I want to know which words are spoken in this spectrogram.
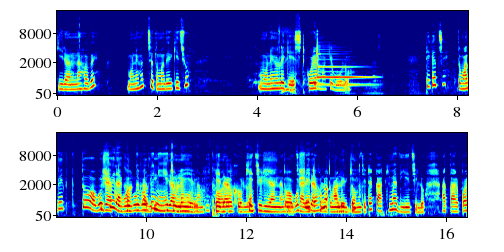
কি রান্না হবে? মনে হচ্ছে তোমাদের কিছু? মনে হলে গেস্ট করে আমাকে বলো। ঠিক আছে? তোমাদের তো অবশ্যই দেখো, বলতে বলতে নিয়ে চলে এলাম। এই দেখো, খিচুড়ি রান্না তো অবশ্যই দেখাবো তোমাদের। দম যেটা কাকিমা দিয়েছিল। আর তারপর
